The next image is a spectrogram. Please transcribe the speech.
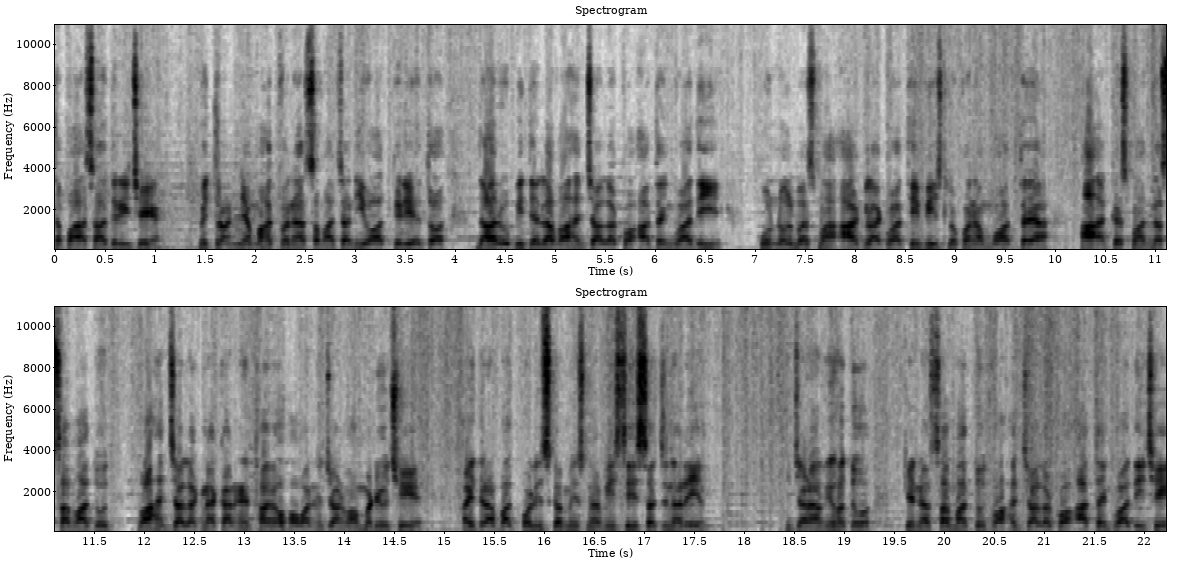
તપાસ આદરી છે. મિત્રો અન્ય મહત્વના સમાચારની વાત કરીએ તો દારૂ પીધેલા વાહન ચાલકો આતંકવાદી. કુર્નૂલ બસમાં આગ લાગવાથી વીસ લોકોના મોત થયા. આ અકસ્માત નશામાં ધૂત વાહન ચાલકના કારણે થયો હોવાનું જાણવા મળ્યું છે. Hyderabad police commissioner VC Sajjanar જણાવ્યું હતું કે નશામાં ધૂત વાહન ચાલકો આતંકવાદી છે.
